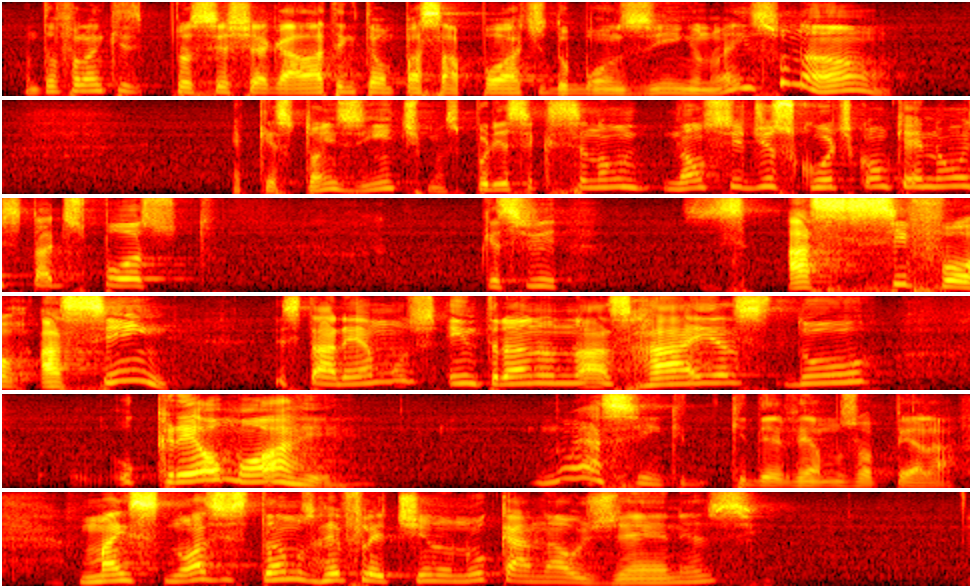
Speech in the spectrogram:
Não estou falando que para você chegar lá tem que ter um passaporte do bonzinho. Não é isso, não. É questões íntimas. Por isso é que se não, não se discute com quem não está disposto. Porque se, se for assim, estaremos entrando nas raias do o creu morre. Não é assim que, que devemos operar. Mas nós estamos refletindo no canal Gênesis,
